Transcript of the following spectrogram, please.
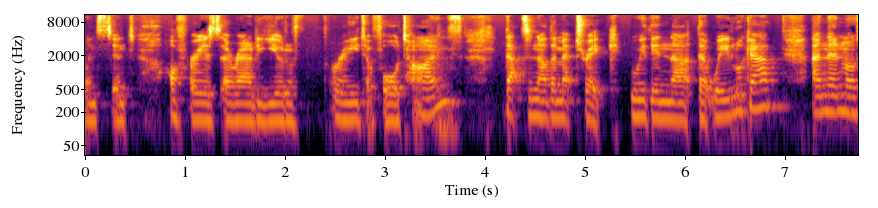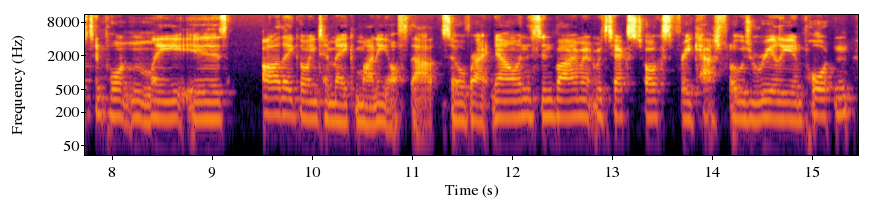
instant offer is around a yield of three to four times. That's another metric within that that we look at. And then most importantly is are they going to make money off that? So right now in this environment with tech stocks, free cash flow is really important.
